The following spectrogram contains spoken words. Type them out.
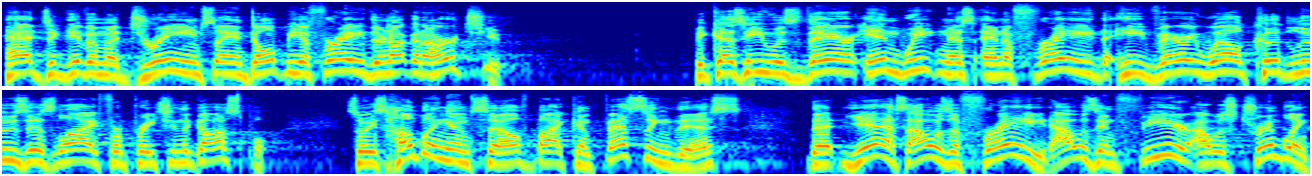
had to give him a dream saying, Don't be afraid, they're not going to hurt you. Because he was there in weakness and afraid that he very well could lose his life for preaching the gospel. So he's humbling himself by confessing this that yes, I was afraid, I was in fear, I was trembling.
